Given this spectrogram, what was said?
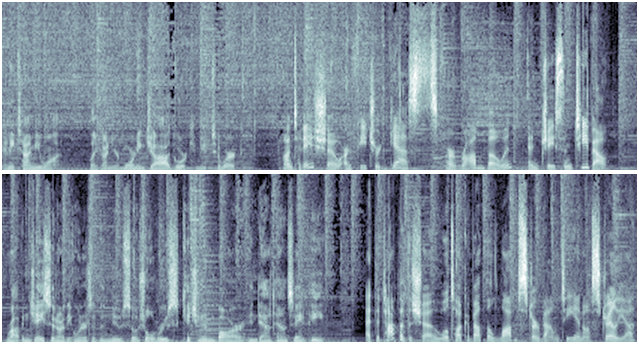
anytime you want, like on your morning jog or commute to work. On today's show, our featured guests are Rob Bowen and Jason Tebout. Rob and Jason are the owners of the new Social Roost Kitchen and Bar in downtown St. Pete. At the top of the show, we'll talk about the lobster bounty in Australia,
